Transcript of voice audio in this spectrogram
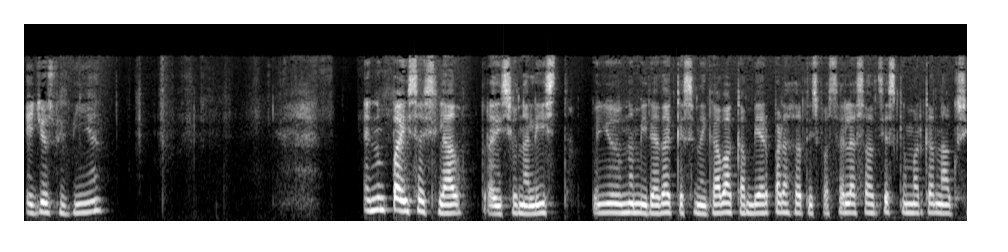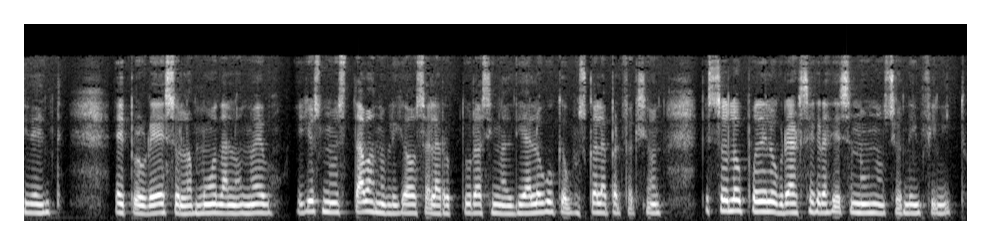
Ellos vivían en un país aislado, tradicionalista, dueño de una mirada que se negaba a cambiar para satisfacer las ansias que marcan a Occidente, el progreso, la moda, lo nuevo. Ellos no estaban obligados a la ruptura, sino al diálogo que busca la perfección, que solo puede lograrse gracias a una noción de infinito.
